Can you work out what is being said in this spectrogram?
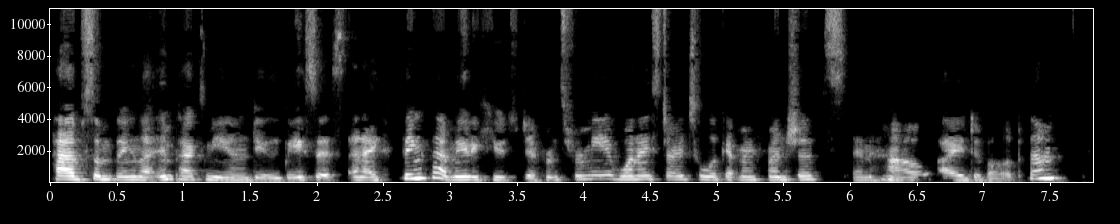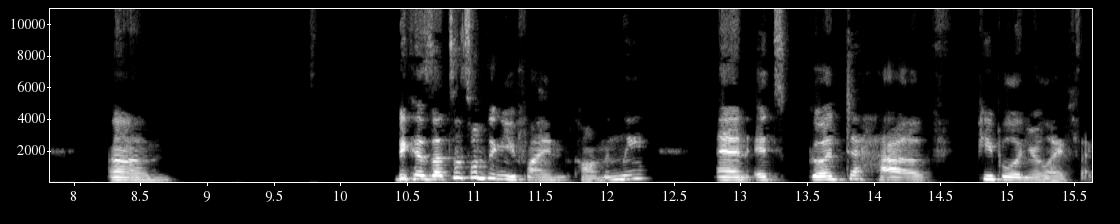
have something that impacts me on a daily basis. And i think that made a huge difference for me when i started to look at my friendships and how i develop them. Um because that's not something you find commonly. And it's good to have people in your life that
